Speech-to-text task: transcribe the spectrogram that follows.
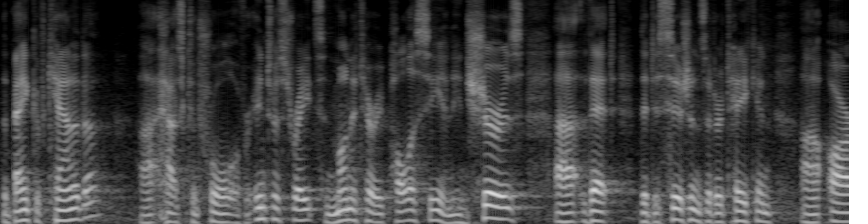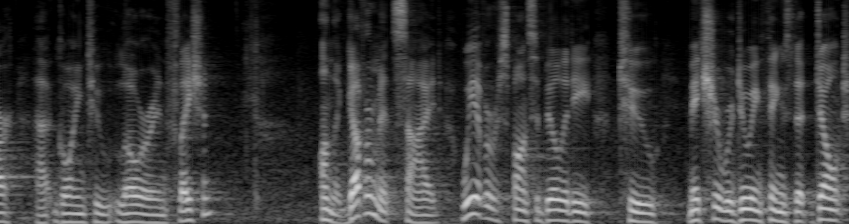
The Bank of Canada uh, has control over interest rates and monetary policy and ensures uh, that the decisions that are taken uh, are uh, going to lower inflation. On the government side, we have a responsibility to make sure we're doing things that don't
